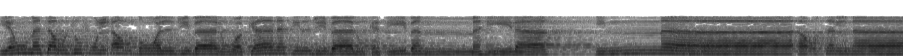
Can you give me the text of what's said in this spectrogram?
يوم ترجف الأرض والجبال وكانت الجبال كثيبا مهيلا إنا أرسلنا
